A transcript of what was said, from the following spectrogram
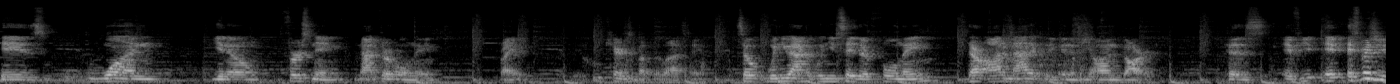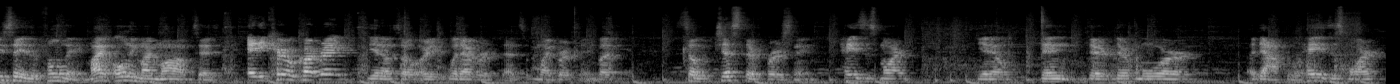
is one, you know, first name, not their whole name, right? Who cares about their last name? So when you act, when you say their full name, they're automatically going to be on guard. Because if you, especially if you say their full name, my only my mom says Eddie Carroll Cartwright, you know, so or whatever. That's my birth name, but so just their first name. Hey, is this Mark? You know, then they're they're more adaptable. Hey, is this Mark?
